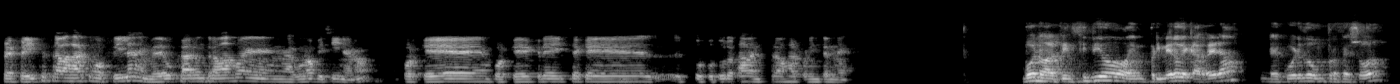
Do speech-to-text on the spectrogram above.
preferiste trabajar como freelance en vez de buscar un trabajo en alguna oficina, ¿no? ¿Por qué, por qué creíste que tu futuro estaba en trabajar por internet? Bueno, al principio, en primero de carrera, recuerdo un profesor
